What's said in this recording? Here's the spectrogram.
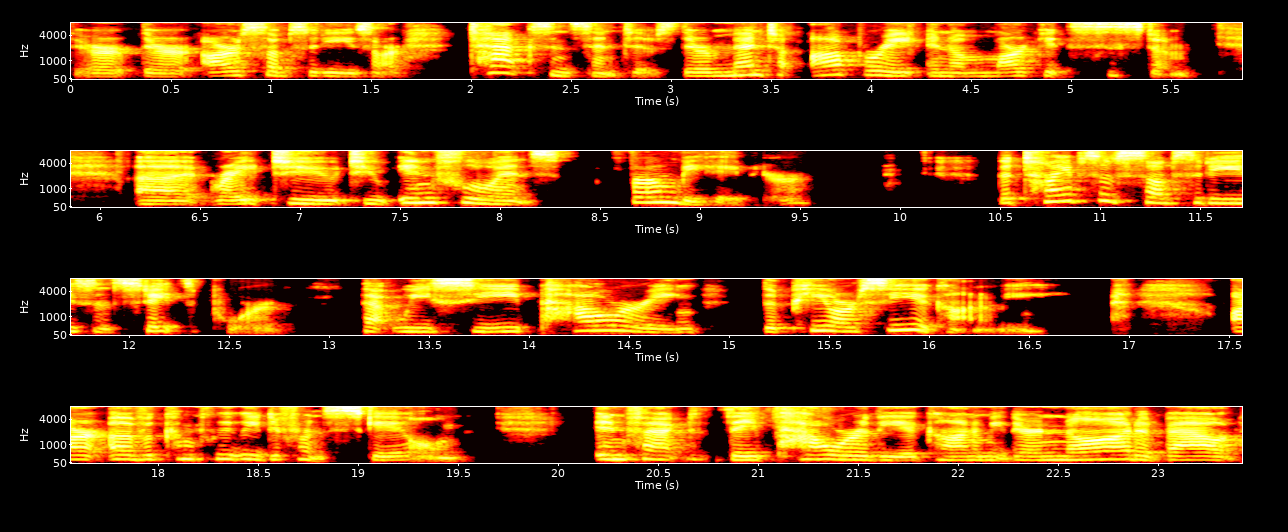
There, there are subsidies, are tax incentives. They're meant to operate in a market system, uh, right? To, to influence firm behavior. The types of subsidies and state support that we see powering the PRC economy are of a completely different scale. In fact, they power the economy. They're not about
